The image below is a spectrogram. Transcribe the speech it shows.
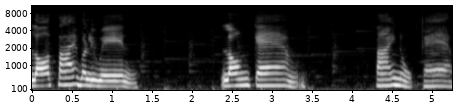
เลาะใต้บริเวณล่องแก้ม ใต้โหนกแก้ม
